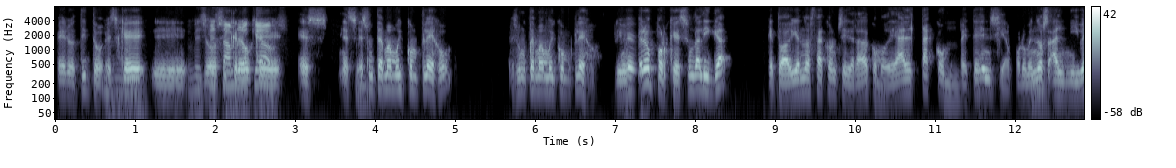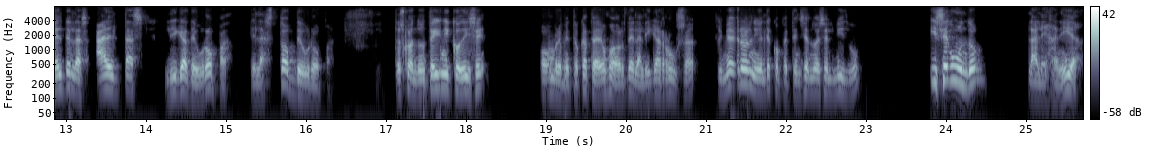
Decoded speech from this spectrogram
Pero Tito, es Mm, que eh, Es que yo sí creo que es, es, es Mm, un tema muy complejo, es un tema muy complejo. Primero porque es una liga que todavía no está considerada como de alta mm, competencia, por lo menos al nivel de las altas ligas de Europa, de las top de Europa. Entonces, cuando un técnico dice, hombre, me toca traer un jugador de la liga rusa, primero el nivel de competencia no es el mismo, y segundo, la lejanía.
